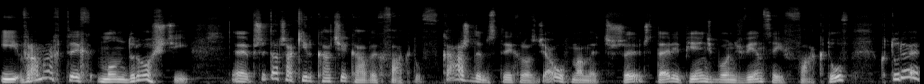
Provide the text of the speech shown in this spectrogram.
I w ramach tych mądrości e, przytacza kilka ciekawych faktów. W każdym z tych rozdziałów mamy 3, 4, 5 bądź więcej faktów, które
